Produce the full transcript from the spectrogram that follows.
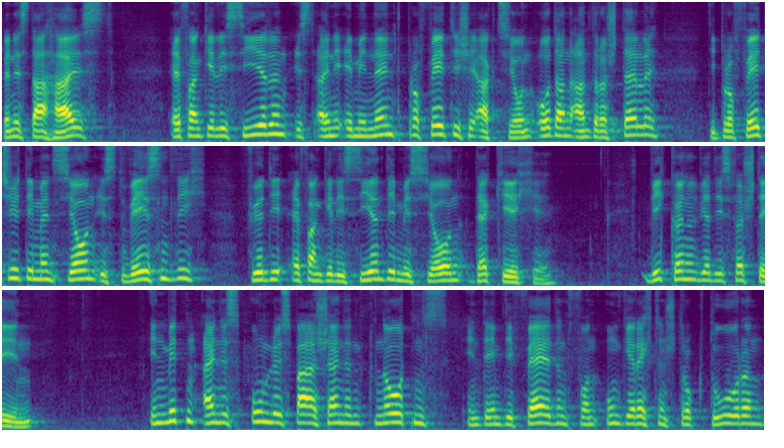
wenn es da heißt, Evangelisieren ist eine eminent prophetische Aktion oder an anderer Stelle, die prophetische Dimension ist wesentlich für die evangelisierende Mission der Kirche. Wie können wir dies verstehen? Inmitten eines unlösbar erscheinenden Knotens, in dem die Fäden von ungerechten Strukturen,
